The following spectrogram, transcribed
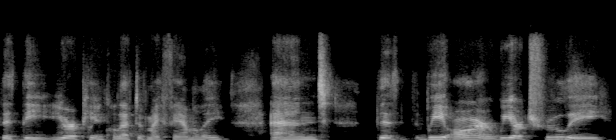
the, the European collective my family. And the, we are, we are truly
